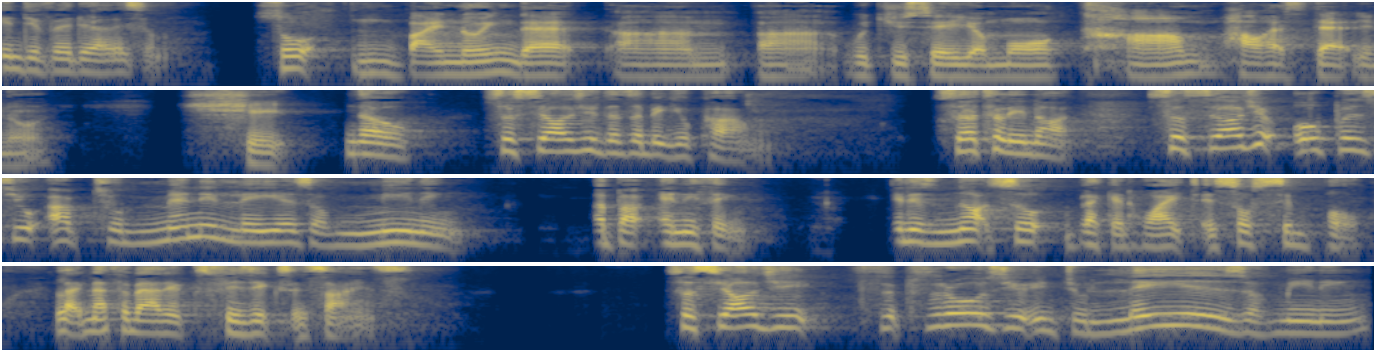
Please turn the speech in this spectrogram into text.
individualism. So by knowing that, um, uh, would you say you're more calm? How has that, you know, shaped? No, sociology doesn't make you calm. Certainly not. Sociology opens you up to many layers of meaning about anything. It is not so black and white. It's so simple, like mathematics, physics, and science. Sociology th- throws you into layers of meaning,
